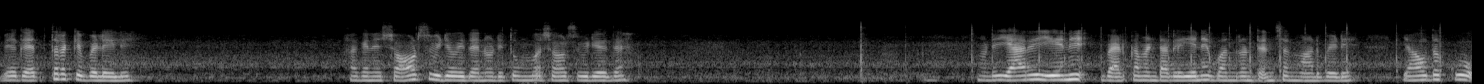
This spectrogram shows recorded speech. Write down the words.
ಬೇಗ ಎತ್ತರಕ್ಕೆ ಬೆಳೆಯಲಿ. ಹಾಗೆಯೇ ಶಾರ್ಟ್ಸ್ ವಿಡಿಯೋ ಇದೆ ನೋಡಿ, ತುಂಬ ಶಾರ್ಟ್ಸ್ ವಿಡಿಯೋ ಇದೆ. ನೋಡಿ, ಯಾರೇ ಏನೇ ಬ್ಯಾಡ್ ಕಮೆಂಟ್ ಆಗಲಿ, ಏನೇ ಬಂದರೂ ಟೆನ್ಷನ್ ಮಾಡಬೇಡಿ. ಯಾವುದಕ್ಕೂ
